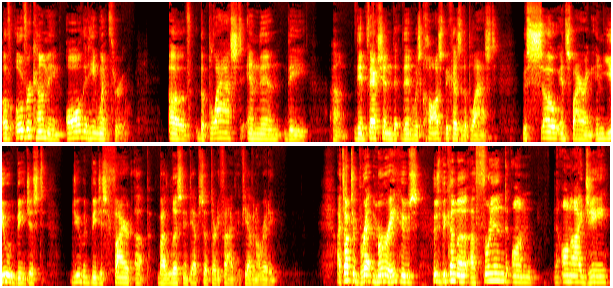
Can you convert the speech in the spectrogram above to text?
of overcoming all that he went through, of the blast and then the um, the infection that then was caused because of the blast, was so inspiring. And you would be just you would be just fired up by listening to episode 35 if you haven't already. I talked to Brett Murray, who's who's become a, a friend on on IG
